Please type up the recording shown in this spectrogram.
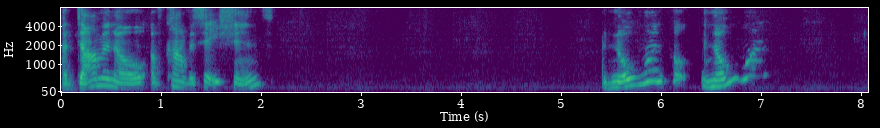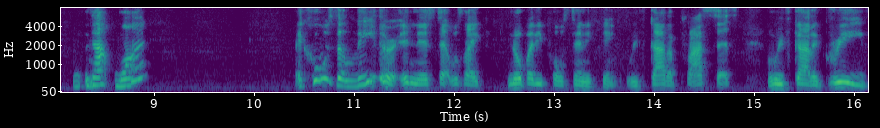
a domino of conversations. No one, no one, not one. Like who was the leader in this that was like nobody post anything? We've got to process and we've got to grieve.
